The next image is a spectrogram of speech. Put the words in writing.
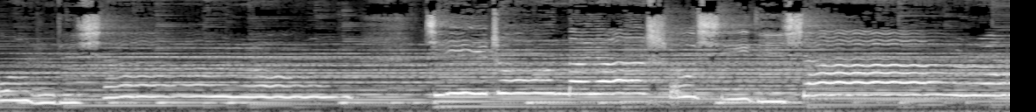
往日的笑容？记忆中那样熟悉的笑容，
